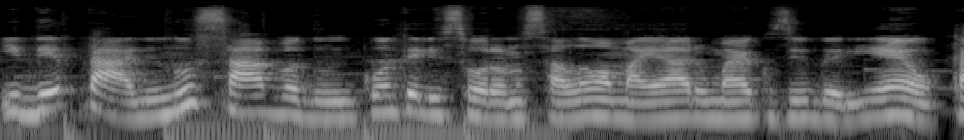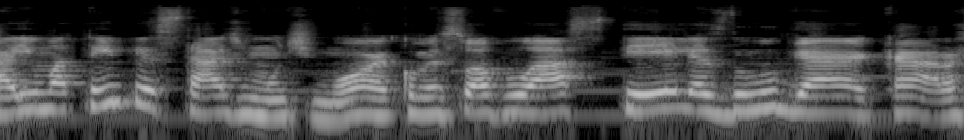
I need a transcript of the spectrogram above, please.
E detalhe, no sábado, enquanto eles foram no salão, a Maiara, o Marcos e o Daniel, caiu uma tempestade em Montemor, começou a voar as telhas do lugar, cara.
